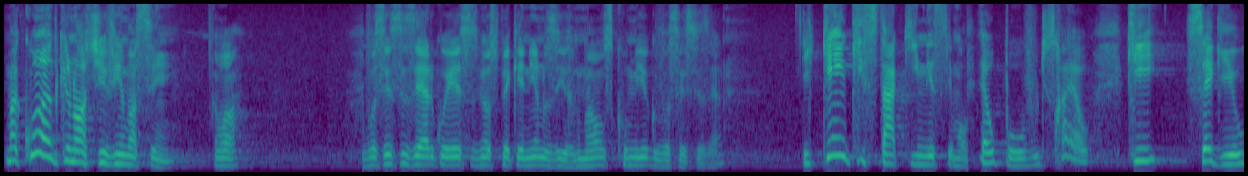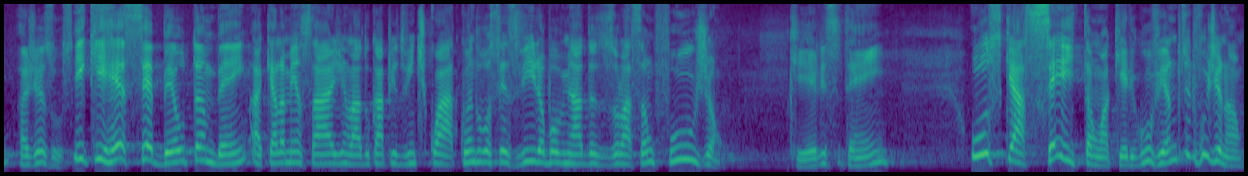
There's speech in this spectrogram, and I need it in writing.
Mas quando que nós tivemos assim? Ó, vocês fizeram com esses meus pequeninos irmãos, comigo vocês fizeram. E quem que está aqui nesse momento? É o povo de Israel, que seguiu a Jesus. E que recebeu também aquela mensagem lá do capítulo 24. Quando vocês viram a abominada da desolação, fujam. Que eles têm. Os que aceitam aquele governo não precisam fugir, não.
